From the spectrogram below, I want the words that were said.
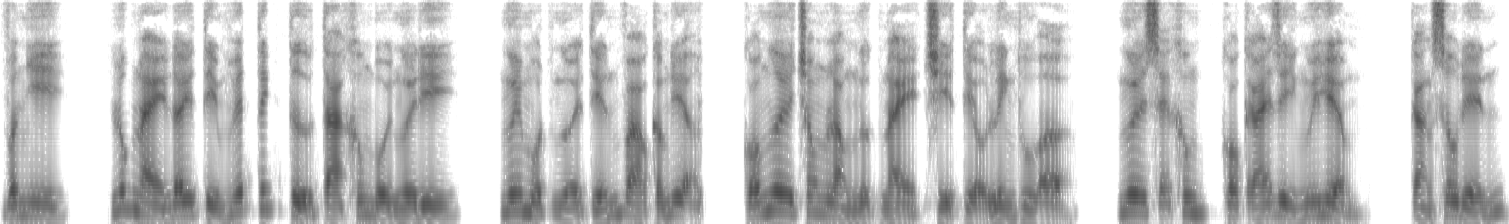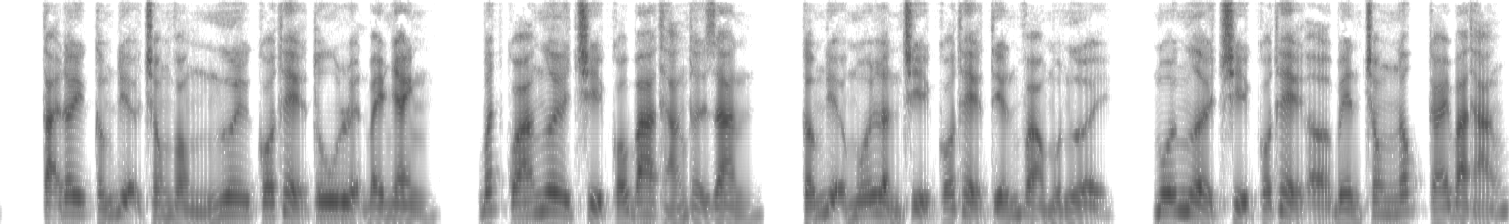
vân nhi, lúc này đây tìm huyết tích tử ta không bồi ngươi đi, ngươi một người tiến vào cấm địa, có ngươi trong lòng ngực này chỉ tiểu linh thu ở, ngươi sẽ không có cái gì nguy hiểm, càng sâu đến, tại đây cấm địa trong vòng ngươi có thể tu luyện bay nhanh, bất quá ngươi chỉ có 3 tháng thời gian, cấm địa mỗi lần chỉ có thể tiến vào một người, mỗi người chỉ có thể ở bên trong ngốc cái 3 tháng.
